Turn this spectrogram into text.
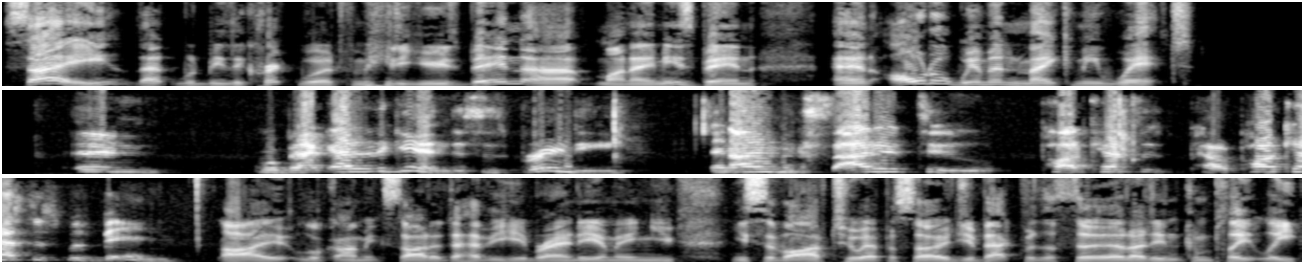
say, that would be the correct word for me to use, Ben. Uh, my name is Ben, and older women make me wet. And we're back at it again. This is Brandy, and I am excited to podcast podcast this with Ben. I look, I'm excited to have you here, Brandy. I mean, you you survived two episodes. You're back for the third. I didn't completely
